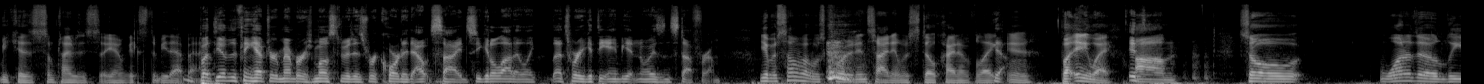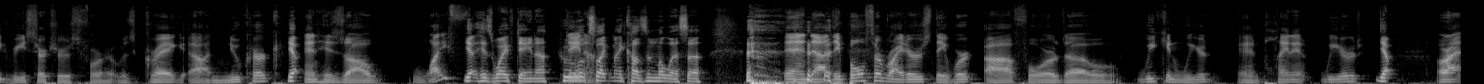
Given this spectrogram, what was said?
because sometimes it's you know gets to be that bad. but the other thing you have to remember is most of it is recorded outside, so you get a lot of like that's where you get the ambient noise and stuff from. yeah, but some of it was recorded inside and it was still kind of like. Yeah. Eh. But anyway, It's- um, so one of the lead researchers for it was Greg uh, Newkirk. Yep. And his uh, wife. Yeah, his wife Dana, who Dana. looks like my cousin Melissa. and uh, they both are writers. They work uh, for the Week in Weird and Planet Weird. Yep. Or I,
